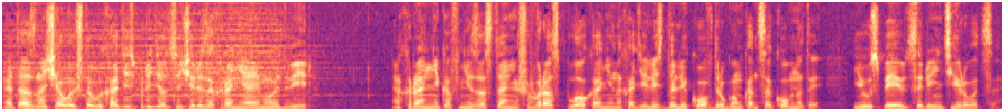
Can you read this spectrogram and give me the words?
Это означало, что выходить придется через охраняемую дверь. Охранников не застанешь врасплох, они находились далеко в другом конце комнаты и успеют сориентироваться.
